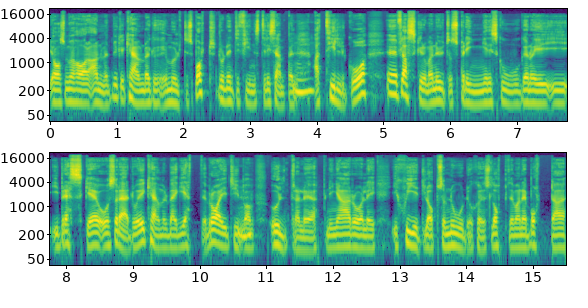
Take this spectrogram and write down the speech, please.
jag som har använt mycket camelbag i multisport då det inte finns till exempel Mm. att tillgå eh, flaskor om man är ute och springer i skogen och i, i, i bräske och sådär. Då är camelbag jättebra i typ Mm. av ultralöpningar och eller i, i skidlopp som Nordsjölopp där man är borta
